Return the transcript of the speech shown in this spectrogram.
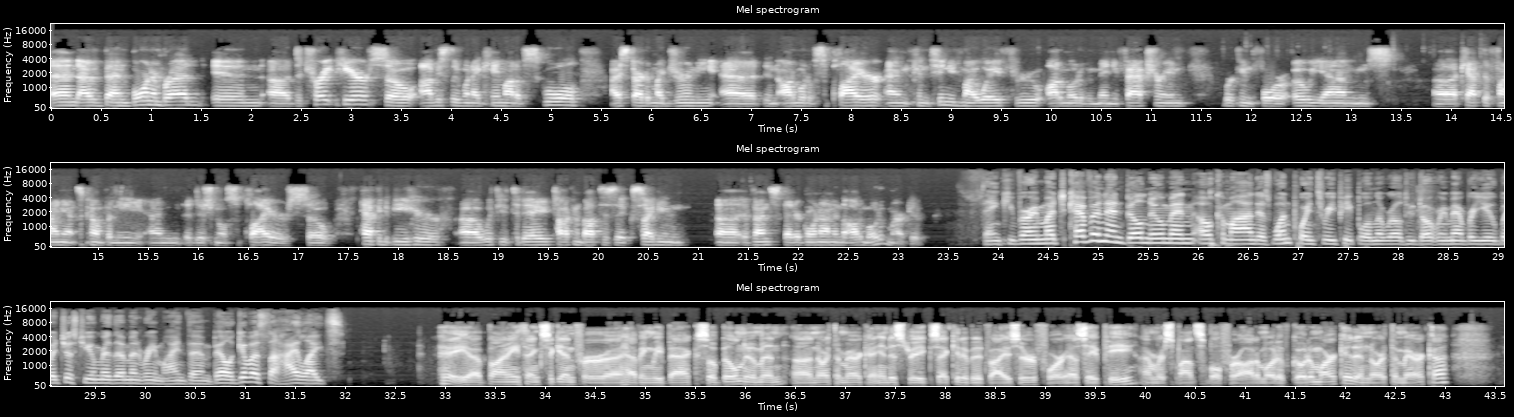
and I've been born and bred in uh, Detroit here. So obviously, when I came out of school, I started my journey at an automotive supplier and continued my way through automotive and manufacturing, working for OEMs, uh, captive finance company, and additional suppliers. So happy to be here uh, with you today, talking about this exciting uh, events that are going on in the automotive market. Thank you very much, Kevin and Bill Newman. Oh, come on. There's 1.3 people in the world who don't remember you, but just humor them and remind them. Bill, give us the highlights. Hey, uh, Bonnie, thanks again for uh, having me back. So, Bill Newman, uh, North America Industry Executive Advisor for SAP. I'm responsible for automotive go to market in North America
